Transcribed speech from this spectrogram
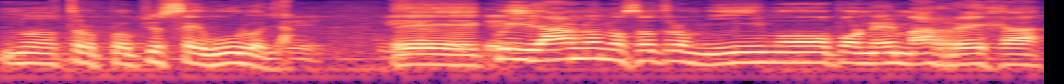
nuestro propio seguro ya. Eh, cuidarnos nosotros mismos, poner más reja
